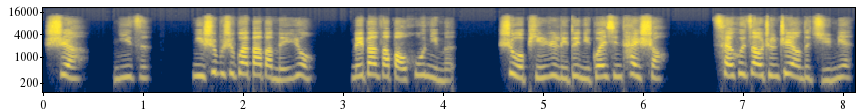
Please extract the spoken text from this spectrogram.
是啊，妮子，你是不是怪爸爸没用，没办法保护你们？是我平日里对你关心太少，才会造成这样的局面。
